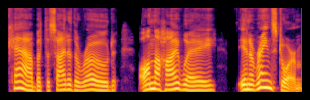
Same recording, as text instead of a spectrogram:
cab at the side of the road on the highway in a rainstorm.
